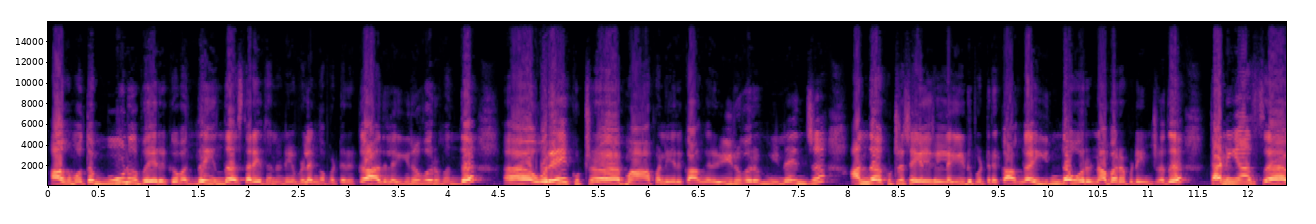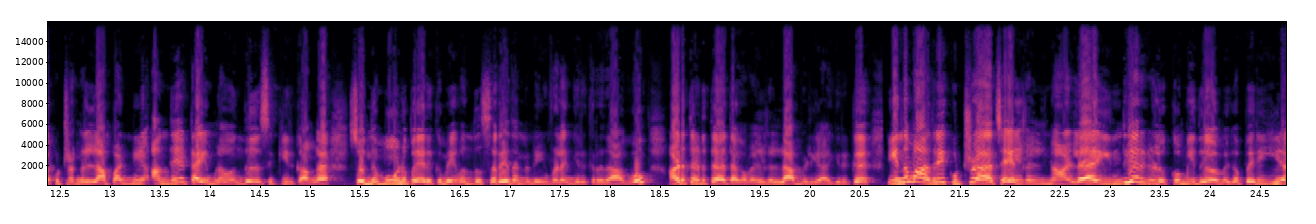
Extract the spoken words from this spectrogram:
ஆக மொத்தம் மூணு பேருக்கு வந்து இந்த சிறை தண்டனை வழங்கப்பட்டிருக்கு அதுல இருவரும் வந்து ஒரே குற்றமா பண்ணியிருக்காங்க. இருவரும் இணைஞ்சு அந்த குற்ற செயல்களில் ஈடுபட்டிருக்காங்க. இந்த ஒரு நபர் அப்படின்றது தனியா குற்றங்கள்லாம் பண்ணி அந்த டைம்ல வந்து சிக்கியிருக்காங்க. ஸோ இந்த மூணு பேருக்குமே வந்து சிறை தண்டனை வழங்கியிருக்கிறதாகவும் அடுத்தடுத்த தகவல்கள்லாம் வெளியாகியிருக்கு. இந்த மாதிரி குற்ற செயல்கள்னால இந்தியர்களுக்கும் இது மிகப்பெரிய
